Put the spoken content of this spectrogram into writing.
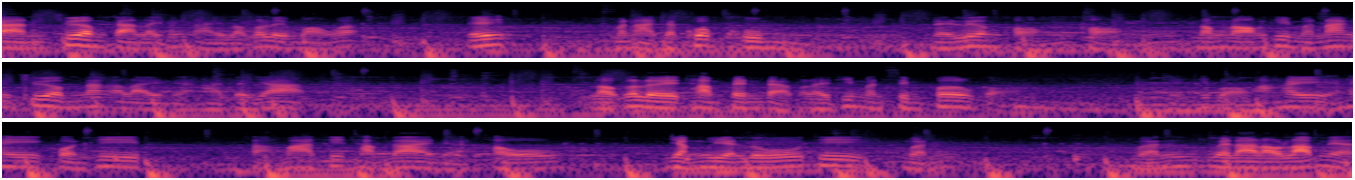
การเชื่อมการอะไรข้างใน เราก็เลยมองว่าเอ๊ะมันอาจจะควบคุมในเรื่องของของน้องๆที่มานั่งเชื่อมนั่งอะไรเนี่ยอาจจะยาก เราก็เลยทำเป็นแบบอะไรที่มันซิมเ l ิลก่อนอย่างที่บอกให้ให้คนที่สามารถที่ทำได้เนี่ยเขายังเรียนรู้ที่เหมือนเหมือนเวลาเรารับเนี่ย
